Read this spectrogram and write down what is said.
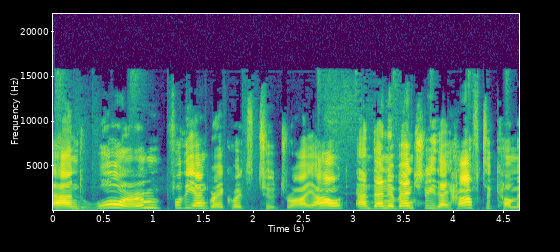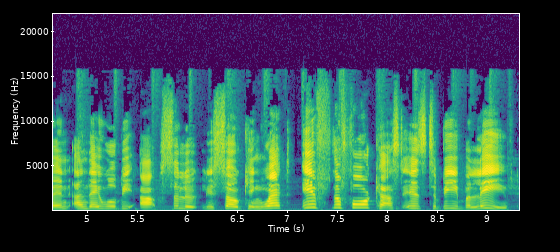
and warm for the angraecoids to dry out. And then eventually they have to come in and they will be absolutely soaking wet if the forecast is to be believed.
